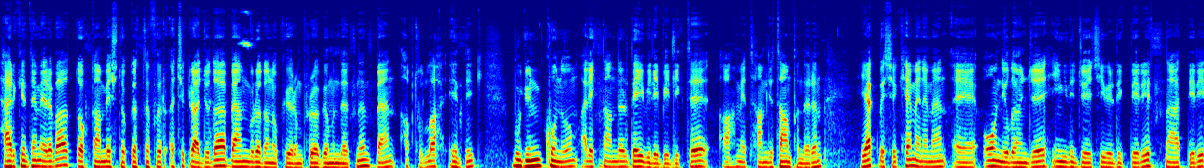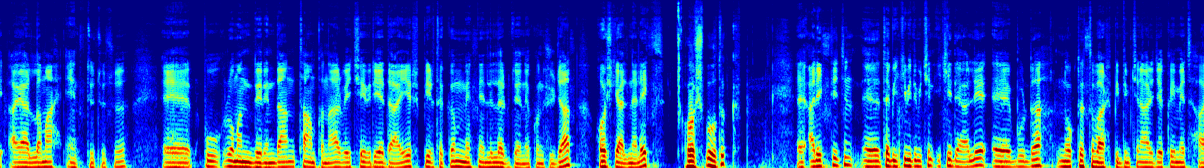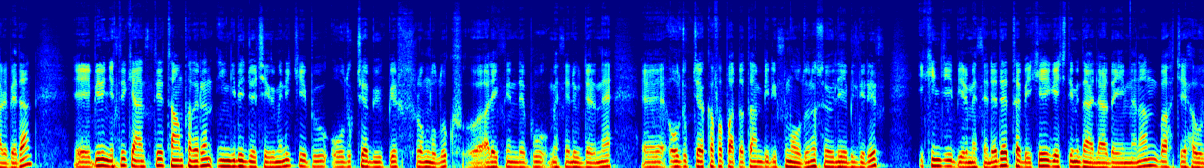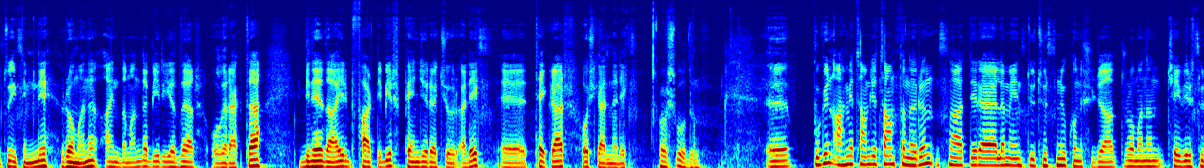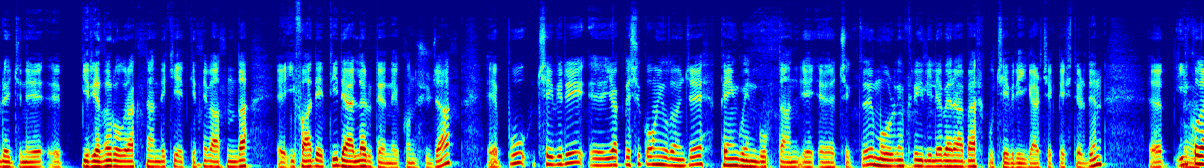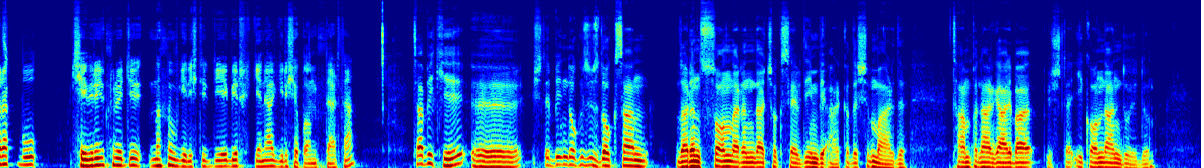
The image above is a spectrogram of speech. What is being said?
Herkese merhaba. 95.0 Açık Radyo'da Ben Buradan Okuyorum programındasınız. Ben Abdullah Eznik. Bugün konuğum Alexander Dave ile birlikte Ahmet Hamdi Tanpınar'ın yaklaşık hemen hemen 10 e, yıl önce İngilizceye çevirdikleri Saatleri Ayarlama Enstitüsü. E, bu roman üzerinden Tanpınar ve çeviriye dair bir takım meseleler üzerine konuşacağız. Hoş geldin Alex. Hoş bulduk. E, Alex için e, tabii ki bizim için iki değerli e, burada noktası var bizim için ayrıca kıymet harbeden. E, birincisi kendisi Tampalar'ın İngilizce çevirmeni ki bu oldukça büyük bir sorumluluk. E, de bu mesele üzerine e, oldukça kafa patlatan bir isim olduğunu söyleyebiliriz. İkinci bir mesele de tabii ki geçtiğimiz aylarda yayınlanan Bahçe Havuzu isimli romanı aynı zamanda bir yazar olarak da bir de dair farklı bir pencere açıyor Alex. E, tekrar hoş geldin Alex. Hoş buldum. Ee, bugün Ahmet Hamdi Tanpınar'ın Saatleri Ayarlama Enstitüsü'nü konuşacağız. Romanın çeviri sürecini, e, bir yazar olarak sendeki etkisini ve aslında e, ifade ettiği değerler üzerine konuşacağız. E, bu çeviri yaklaşık 10 yıl önce Penguin Book'tan çıktı. Morgan Freely ile beraber bu çeviriyi gerçekleştirdin. E, ilk evet. olarak bu çeviri süreci nasıl gelişti diye bir genel giriş yapalım istersen. Tabii ki işte 1990 ların sonlarında çok sevdiğim bir arkadaşım vardı. Tanpınar galiba işte ilk ondan duydum.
